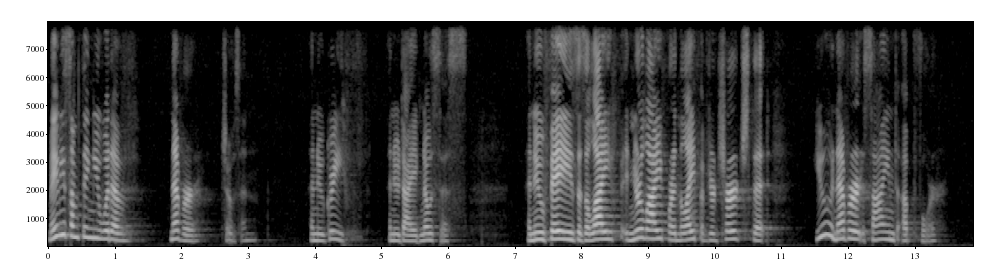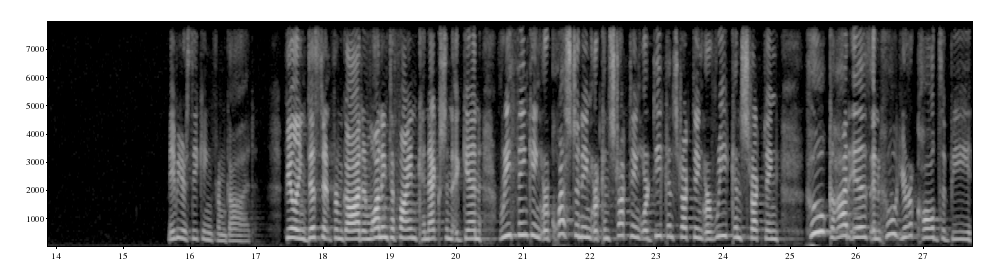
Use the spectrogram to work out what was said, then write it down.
Maybe something you would have never chosen. A new grief, a new diagnosis, a new phase as a life in your life or in the life of your church that you never signed up for. Maybe you're seeking from God feeling distant from God and wanting to find connection again, rethinking or questioning or constructing or deconstructing or reconstructing who God is and who you're called to be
